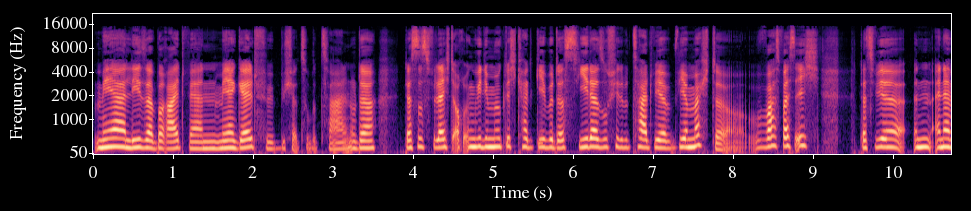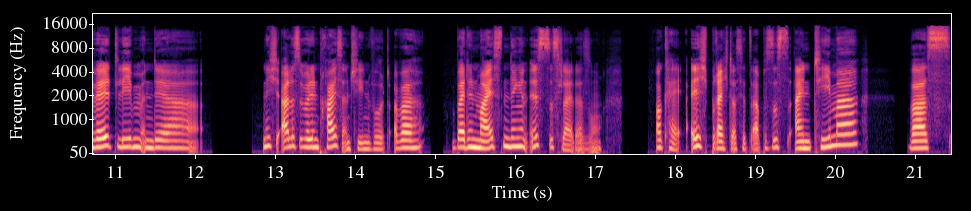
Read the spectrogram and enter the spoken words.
mehr Leser bereit wären, mehr Geld für Bücher zu bezahlen oder dass es vielleicht auch irgendwie die Möglichkeit gäbe, dass jeder so viel bezahlt, wie er, wie er möchte. Was weiß ich, dass wir in einer Welt leben, in der nicht alles über den Preis entschieden wird. Aber bei den meisten Dingen ist es leider so. Okay, ich breche das jetzt ab. Es ist ein Thema, was,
